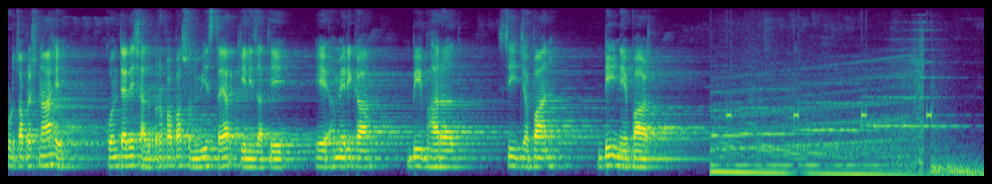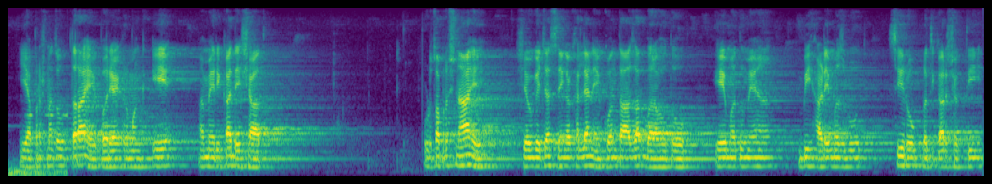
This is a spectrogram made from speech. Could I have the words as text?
पुढचा प्रश्न आहे कोणत्या देशात बर्फापासून वीज तयार केली जाते? A. America B. Bharat C. Japan D. Nepal. या प्रश्नाचं उत्तर आहे. पर्याय क्रमांक ए अमेरिका देशात. पुढचा प्रश्न आहे शेवग्याच्या शेंगा खाल्ल्याने कोणता आजार बरा होतो? ए मधुमेह बी हाडे मजबूत सी रोगप्रतिकारशक्ती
